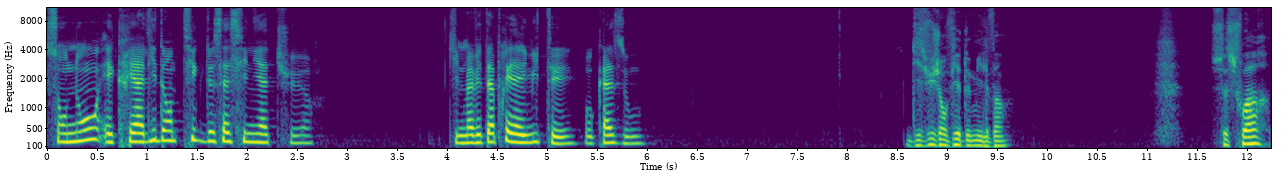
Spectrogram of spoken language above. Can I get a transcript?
Son nom écrit à l'identique de sa signature, qu'il m'avait appris à imiter au cas où. 18 janvier 2020. Ce soir,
